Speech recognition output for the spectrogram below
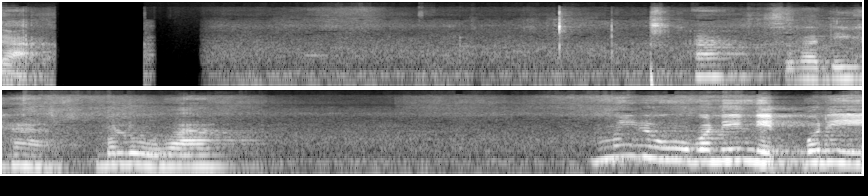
กะฮะสวัสดีค่ะบ่รู้ว่า ไม่รู้วันนี้เน็ตบ่ดี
